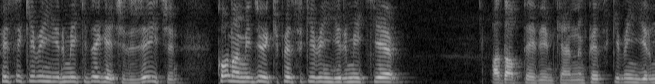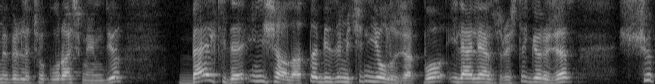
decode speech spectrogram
PES 2022'de geçileceği için Konami diyor ki PES 2022'ye adapte edeyim kendimi. PES 2021 ile çok uğraşmayayım diyor. Belki de inşallah da bizim için iyi olacak bu. İlerleyen süreçte göreceğiz. Şu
